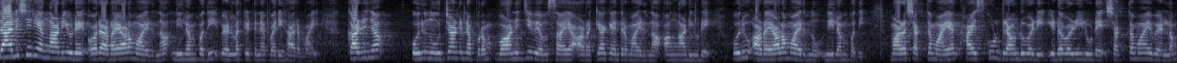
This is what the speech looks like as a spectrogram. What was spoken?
ചാലിശ്ശേരി അങ്ങാടിയുടെ ഒരടയാളമായിരുന്ന നിലംപതി വെള്ളക്കെട്ടിന് പരിഹാരമായി. കഴിഞ്ഞ ഒരു നൂറ്റാണ്ടിനപ്പുറം വാണിജ്യ വ്യവസായ അടയ്ക്കാ കേന്ദ്രമായിരുന്ന അങ്ങാടിയുടെ ഒരു അടയാളമായിരുന്നു നിലംപതി. മഴ ശക്തമായാൽ ഹൈസ്കൂൾ ഗ്രൗണ്ട് വഴി ഇടവഴിയിലൂടെ ശക്തമായ വെള്ളം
